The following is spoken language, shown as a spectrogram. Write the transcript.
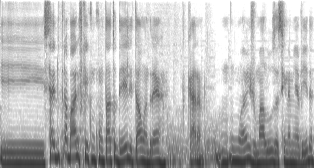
E saí do trabalho, fiquei com contato dele e tal, o André, cara, um anjo, uma luz assim na minha vida.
